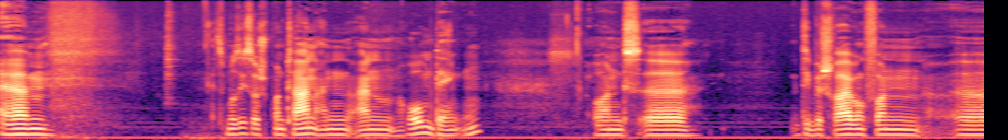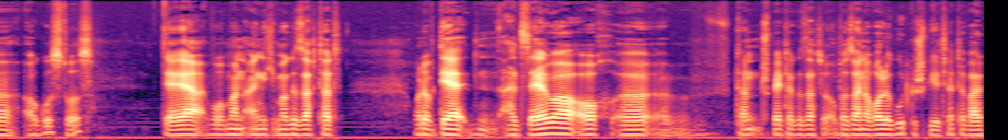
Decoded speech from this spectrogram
Ähm, jetzt muss ich so spontan an, an Rom denken. Und äh, die Beschreibung von äh, Augustus, der wo man eigentlich immer gesagt hat, oder der halt selber auch äh, dann später gesagt hat, ob er seine Rolle gut gespielt hätte, weil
